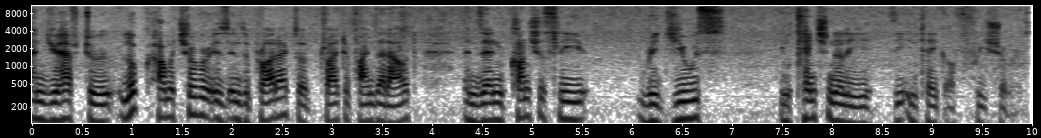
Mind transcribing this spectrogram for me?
and you have to look how much sugar is in the product, so try to find that out, and then consciously reduce intentionally the intake of free sugars.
